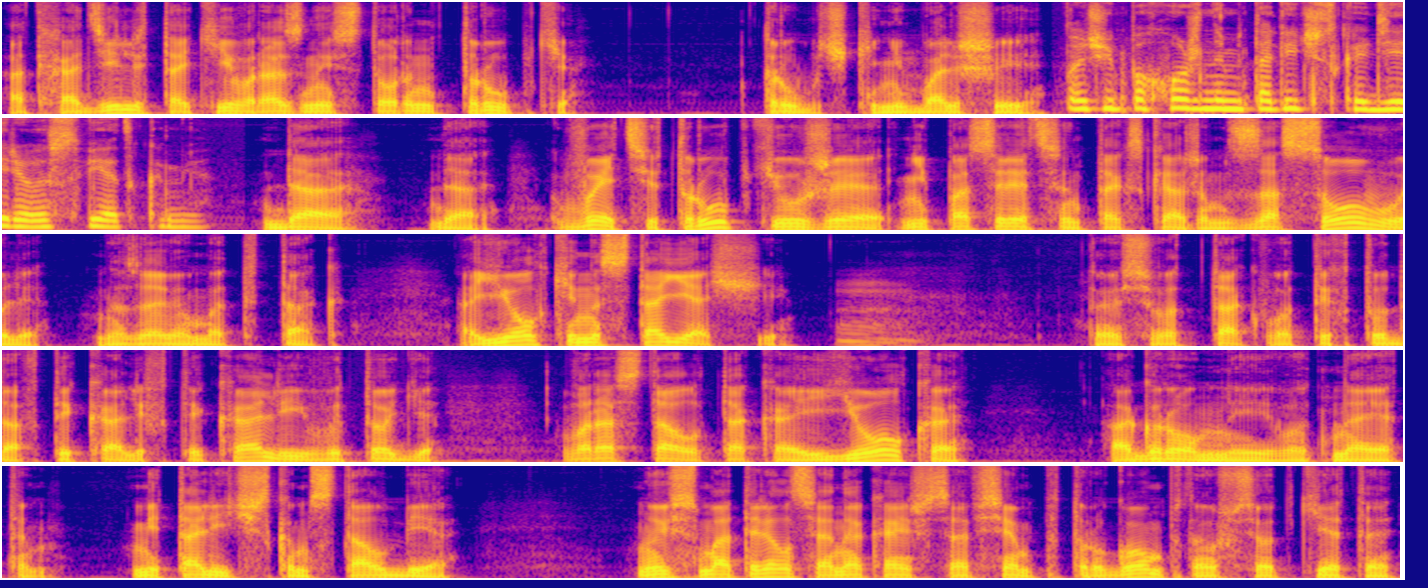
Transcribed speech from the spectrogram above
отходили такие в разные стороны трубки. Трубочки небольшие. Очень похоже на металлическое дерево с ветками. Да, да. В эти трубки уже непосредственно, так скажем, засовывали, назовем это так, а елки настоящие. То есть вот так вот их туда втыкали, втыкали, и в итоге вырастала такая елка огромная вот на этом металлическом столбе. Ну и смотрелась она, конечно, совсем по-другому, потому что все-таки это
